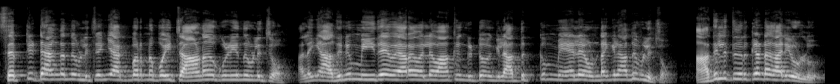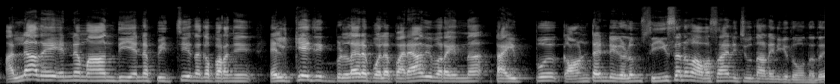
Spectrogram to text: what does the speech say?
സെപ്റ്റി ടാങ്ക് എന്ന് വിളിച്ചെങ്കിൽ അക്ബറിനെ പോയി ചാണകക്കുഴി എന്ന് വിളിച്ചോ? അല്ലെങ്കിൽ അതിനും മീതെ വേറെ വല്ല വാക്കും കിട്ടുമെങ്കിൽ അതുക്കും മേലെ ഉണ്ടെങ്കിൽ അത് വിളിച്ചോ? അതിൽ തീർക്കേണ്ട കാര്യമുള്ളൂ. അല്ലാതെ എന്നെ മാന്തി എന്നെ പിച്ചി എന്നൊക്കെ പറഞ്ഞ് എൽ കെ ജി പിള്ളേരെ പോലെ പരാതി പറയുന്ന ടൈപ്പ് കോണ്ടന്റുകളും സീസണും അവസാനിച്ചു എന്നാണ് എനിക്ക് തോന്നുന്നത്.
